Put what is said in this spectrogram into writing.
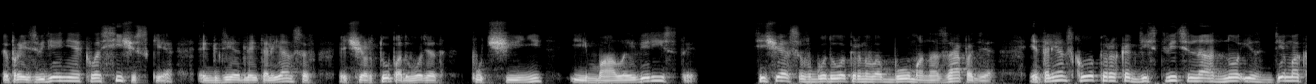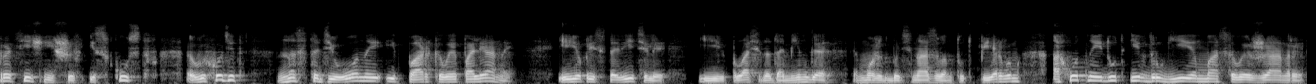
произведения классические, где для итальянцев черту подводят Пучини и малые веристы. Сейчас, в годы оперного бума на Западе, итальянская опера, как действительно одно из демократичнейших искусств, выходит на стадионы и парковые поляны. Ее представители и Пласида Доминго может быть назван тут первым, охотно идут и в другие массовые жанры,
